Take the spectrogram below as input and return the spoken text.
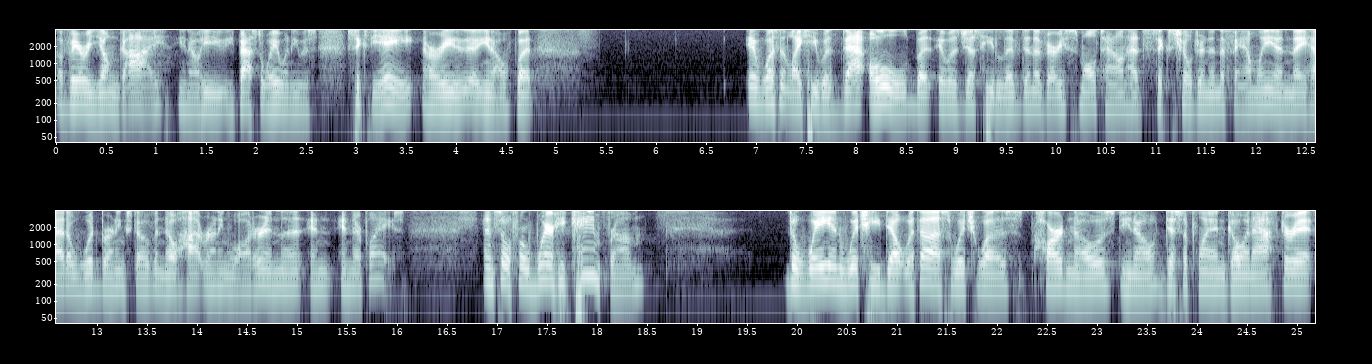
a very young guy. You know, he, he passed away when he was 68, or he's, uh, you know, but it wasn't like he was that old, but it was just he lived in a very small town, had six children in the family, and they had a wood burning stove and no hot running water in the in, in their place. And so from where he came from, the way in which he dealt with us, which was hard nosed, you know, disciplined, going after it,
